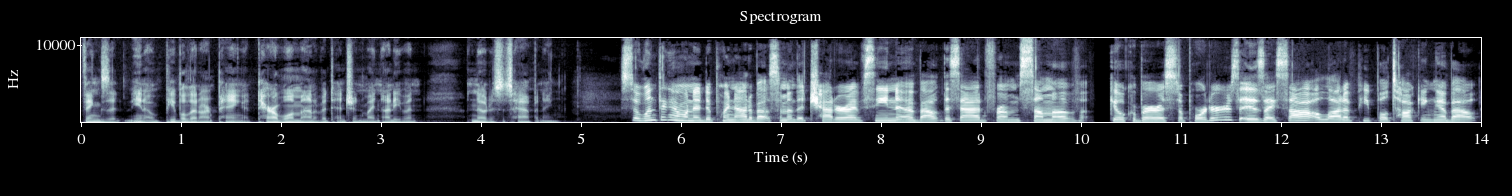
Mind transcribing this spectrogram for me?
things that, you know, people that aren't paying a terrible amount of attention might not even notice is happening. So, one thing I wanted to point out about some of the chatter I've seen about this ad from some of Gil Cabrera's supporters is I saw a lot of people talking about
